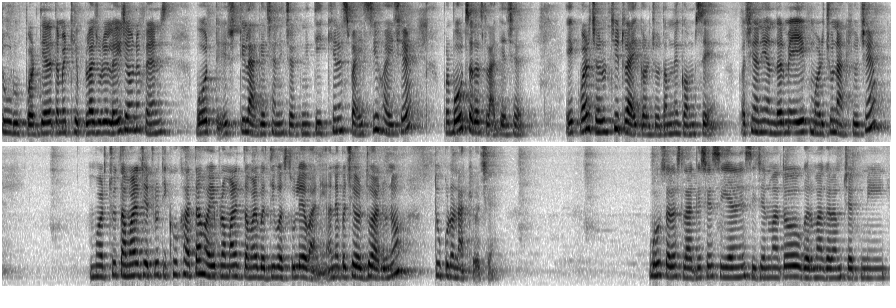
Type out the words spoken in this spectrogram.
ટૂર ઉપર. ત્યારે તમે થેપલા જોડે લઈ જાઓ ને ફ્રેન્ડ્સ, બહુ ટેસ્ટી લાગે છે આની ચટણી. તીખી અને સ્પાઇસી હોય છે, પણ બહુ જ સરસ લાગે છે. એકવાર જરૂરથી ટ્રાય કરજો, તમને ગમશે. પછી આની અંદર મેં એક મરચું નાખ્યું છે. મરચું તમારે જેટલું તીખું ખાતા હોય એ પ્રમાણે તમારે બધી વસ્તુ લેવાની. અને પછી અડધો આદુનો ટુકડો નાખ્યો છે. બહુ સરસ લાગે છે. શિયાળાની સિઝનમાં તો ગરમા ગરમ ચટણી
